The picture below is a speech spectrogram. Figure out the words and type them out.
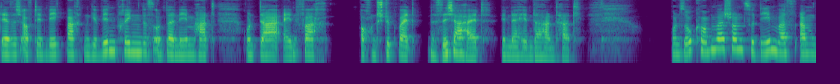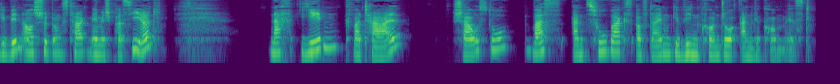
der sich auf den Weg macht, ein gewinnbringendes Unternehmen hat und da einfach auch ein Stück weit eine Sicherheit in der Hinterhand hat. Und so kommen wir schon zu dem, was am Gewinnausschüttungstag nämlich passiert. Nach jedem Quartal schaust du, was an Zuwachs auf deinem Gewinnkonto angekommen ist.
